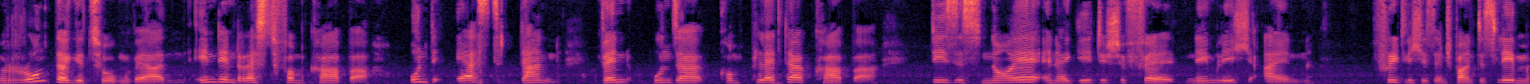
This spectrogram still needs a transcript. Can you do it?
runtergezogen werden in den Rest vom Körper. Und erst dann, wenn unser kompletter Körper dieses neue energetische Feld, nämlich ein friedliches, entspanntes Leben,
